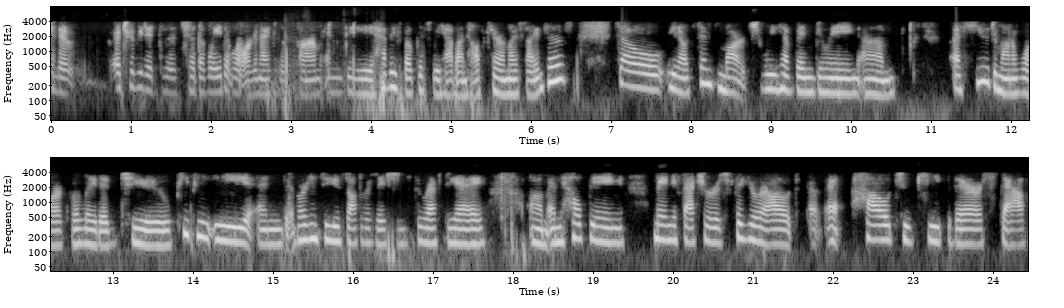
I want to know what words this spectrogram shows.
kind of attributed to, to, the way that we're organized as a firm and the heavy focus we have on healthcare and life sciences. So, you know, since March, we have been doing um, a huge amount of work related to PPE and emergency use authorizations through FDA, um, and helping manufacturers figure out uh, uh, how to keep their staff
